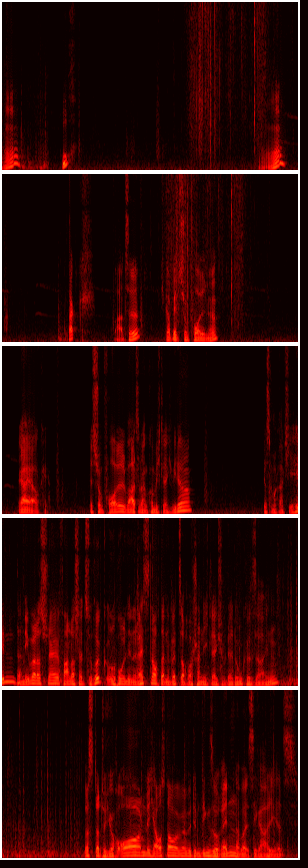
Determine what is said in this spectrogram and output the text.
So. Huch. So. Zack. Warte. Ich glaube jetzt schon voll, ne? Ja, ja, okay. Ist schon voll. Warte, dann komme ich gleich wieder. Jetzt mal gerade hier hin. Dann nehmen wir das schnell, fahren das schnell zurück und holen den Rest noch. Dann wird es auch wahrscheinlich gleich schon wieder dunkel sein. Das ist natürlich auch ordentlich Ausdauer, wenn wir mit dem Ding so rennen, aber ist egal jetzt.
